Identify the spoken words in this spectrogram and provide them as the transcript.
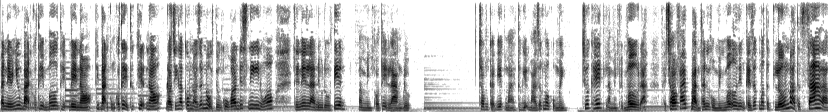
Và nếu như bạn có thể mơ thể về nó thì bạn cũng có thể thực hiện nó. Đó chính là câu nói rất nổi tiếng của Walt Disney, đúng không? Thế nên là điều đầu tiên mà mình có thể làm được trong cái việc mà thực hiện hóa giấc mơ của mình trước hết là mình phải mơ đã. Phải cho phép bản thân của mình mơ những cái giấc mơ thật lớn và thật xa là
